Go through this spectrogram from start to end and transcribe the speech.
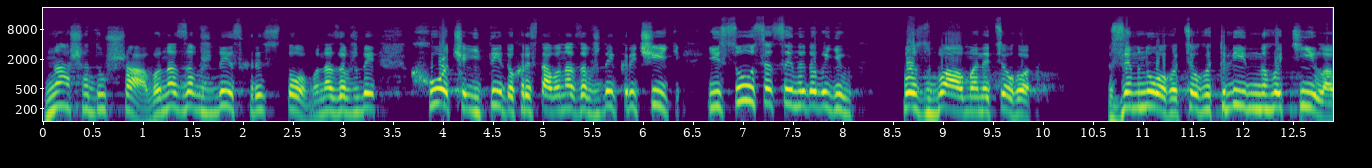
наша душа, вона завжди з Христом, вона завжди хоче йти до Христа, вона завжди кричить: Ісусе, сине Давидів, позбав мене цього земного, цього тлінного тіла,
